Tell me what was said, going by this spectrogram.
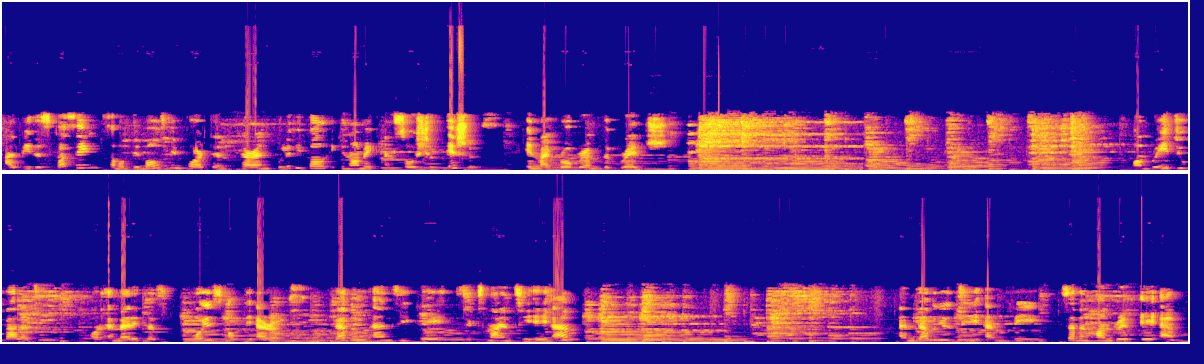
I'll be discussing some of the most important current political, economic, and social issues in my program, The Bridge. On Radio Baladi, on America's Voice of the Arabs, WNZK 690 AM and WDMV 700 AM.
